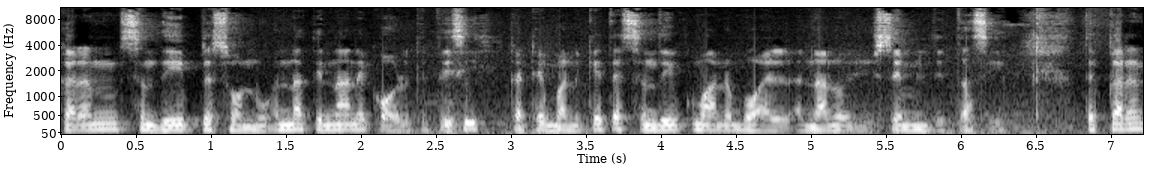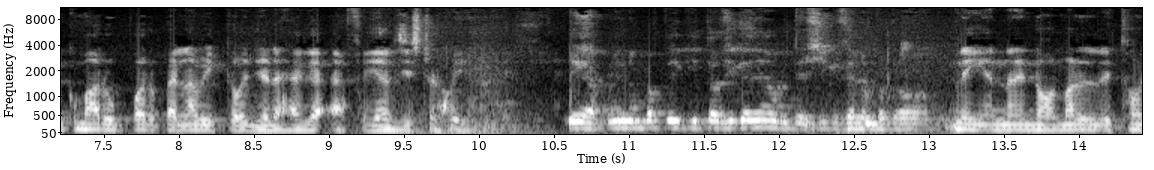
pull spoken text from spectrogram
ਕਰਨ, ਸੰਦੀਪ ਤੇ ਸੋਨੂ, ਇਹਨਾਂ ਤਿੰਨਾਂ ਨੇ ਕਾਲ ਕੀਤੀ ਸੀ ਇਕੱਠੇ ਬਣ ਕੇ ਤੇ ਸੰਦੀਪ ਕੁਮਾਰ ਨੇ ਮੋਬਾਈਲ ਇਹਨਾਂ ਨੂੰ ਸਿਮ ਦਿੱਤਾ ਸੀ। ਤੇ ਕਰਨ ਕੁਮਾਰ ਉੱਪਰ ਪਹਿਲਾਂ ਵੀ ਇੱਕ ਜਿਹੜਾ ਹੈਗਾ ਐਫ ਆਈ ਆਰ ਰਜਿਸਟਰ ਹੋਈ ਹੋਈ ਹੈ। ਇਹ ਆਪਣੇ ਨੰਬਰ ਤੇ ਕੀਤਾ ਸੀਗਾ ਜਾਂ ਵਿਦੇਸ਼ੀ ਕਿਸੇ ਨੰਬਰ ਤੋਂ? ਨਹੀਂ ਇਹਨਾਂ ਨੇ ਨਾਰਮਲ ਇਥੋਂ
